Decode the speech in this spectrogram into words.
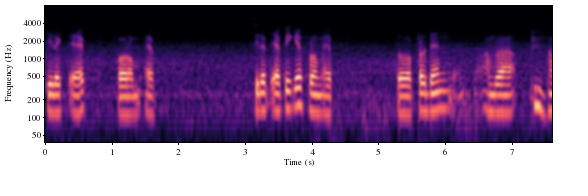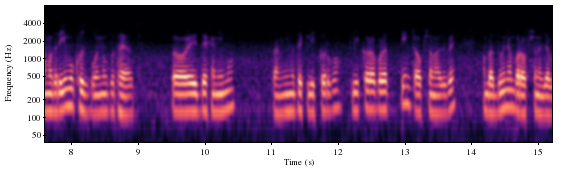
Select app from app select APK from app তো আফটার দেন, আমরা আমাদের ইমো খুঁজবো ইমো কোথায় আছে? তো এই দেখেন ইমো তো আমি ইমোতে ক্লিক করব। ক্লিক করার পরে তিনটা অপশন আসবে। আমরা দুই নাম্বার অপশনে যাব।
